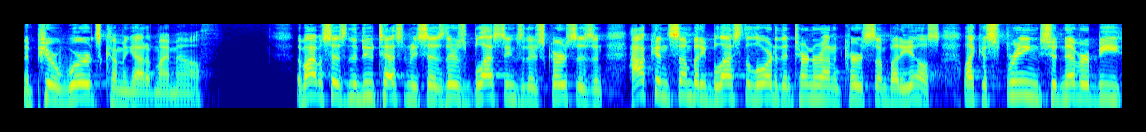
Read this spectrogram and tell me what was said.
and pure words coming out of my mouth. The Bible says in the New Testament, it says there's blessings and there's curses. And how can somebody bless the Lord and then turn around and curse somebody else? Like a spring should never be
